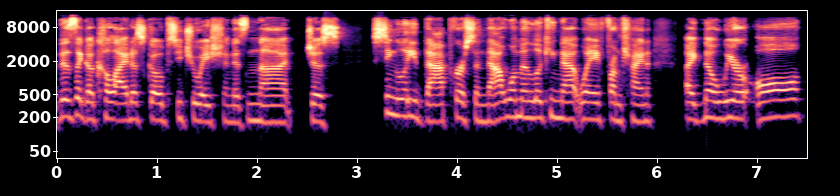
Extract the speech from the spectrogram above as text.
There's like a kaleidoscope situation. It's not just singly that person, that woman looking that way from China. Like, no, we are all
